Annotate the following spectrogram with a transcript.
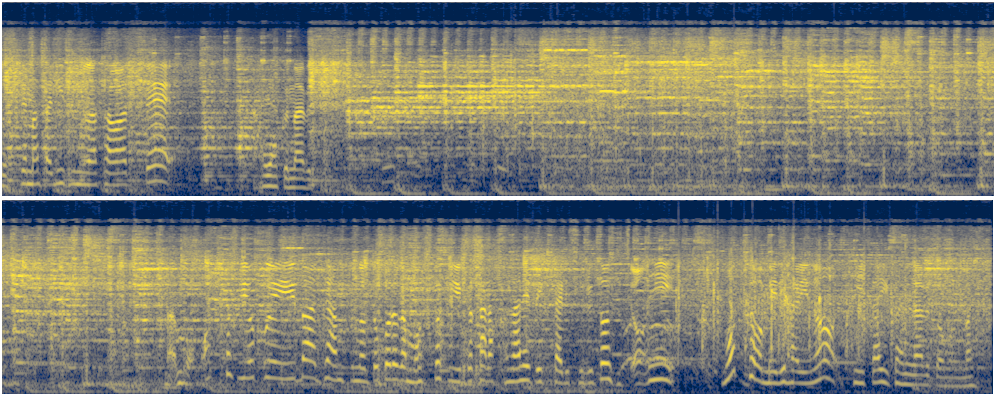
そしてまたリズムが変わって速くなるまあ、もう少しよく言えばジャンプのところがもう少し床から離れてきたりすると非常にもっとメリハリの効いた床になると思います。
